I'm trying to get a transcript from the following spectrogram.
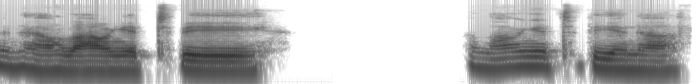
And now allowing it to be, allowing it to be enough.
